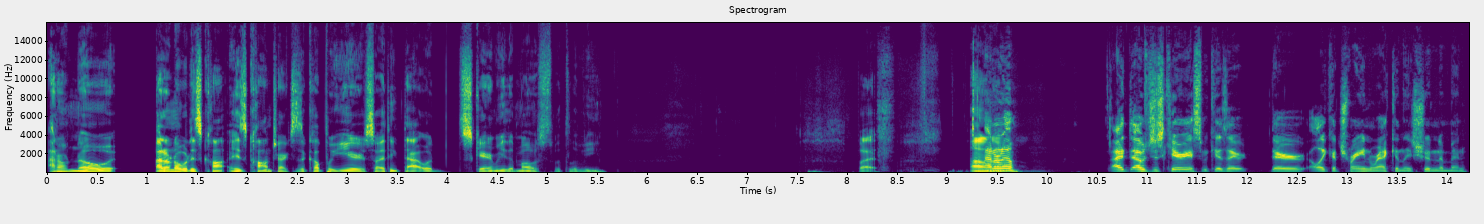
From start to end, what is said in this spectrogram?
I don't know. I don't know what his con- his contract is a couple years, so I think that would scare me the most with LaVine. But I don't, I don't know. I, I was just curious because they're they're like a train wreck and they shouldn't have been.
